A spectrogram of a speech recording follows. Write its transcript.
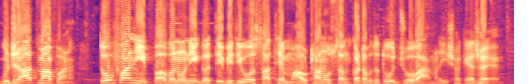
ગુજરાતમાં પણ તોફાની પવનોની ગતિવિધિઓ સાથે માવઠાનું સંકટ વધતું જોવા મળી શકે છે.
